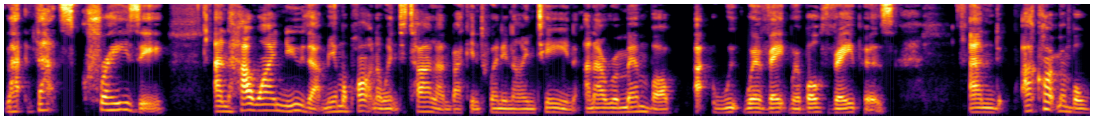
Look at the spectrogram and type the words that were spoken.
Like that's crazy. And how I knew that, me and my partner went to Thailand back in 2019, and I remember uh, we're vape, we're both vapors, and I can't remember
